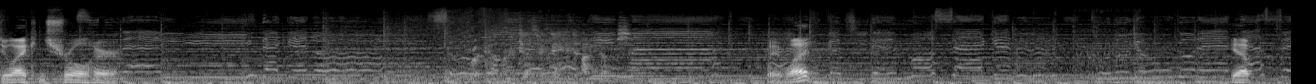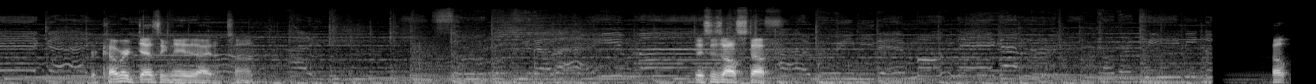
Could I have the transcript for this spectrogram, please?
Do I control her? Wait, what? Yep. Recover designated items, huh? This is all stuff. Oh.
